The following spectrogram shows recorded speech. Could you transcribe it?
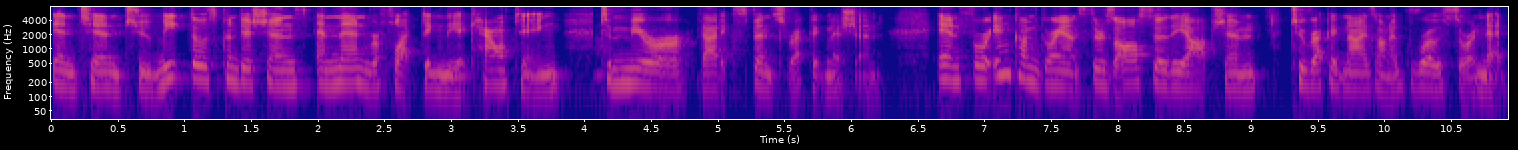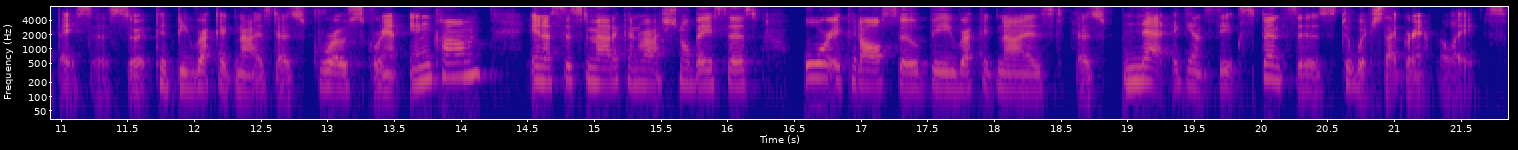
intend to meet those conditions and then reflecting the accounting to mirror that expense recognition. And for income grants, there's also the option to recognize on a gross or net basis. So it could be recognized as gross grant income in a systematic and rational basis, or it could also be recognized as net against the expenses to which that grant relates.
